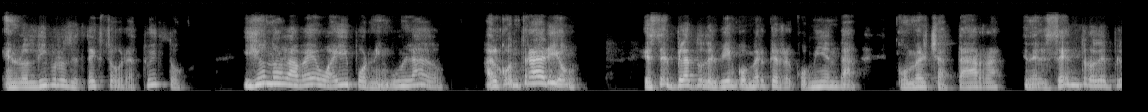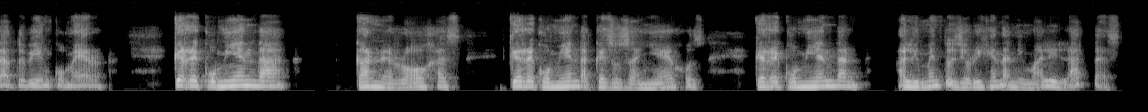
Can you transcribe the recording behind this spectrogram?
en los libros de texto gratuito. Y yo no la veo ahí por ningún lado. Al contrario, está el plato del bien comer que recomienda comer chatarra en el centro del plato de bien comer, que recomienda carnes rojas, que recomienda quesos añejos, que recomiendan alimentos de origen animal y latas.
